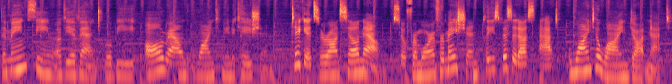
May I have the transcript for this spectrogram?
The main theme of the event will be all round wine communication. Tickets are on sale now, so for more information, please visit us at winetowine.net.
